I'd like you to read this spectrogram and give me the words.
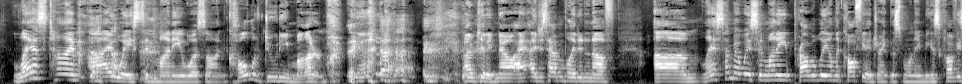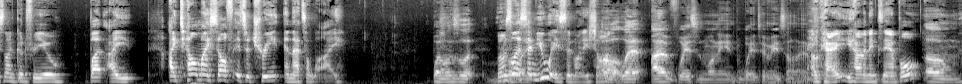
Last time I wasted money was on Call of Duty Modern Warfare. I'm kidding. No, I, I just haven't played it enough. Um, last time I wasted money probably on the coffee I drank this morning because coffee's not good for you. But I I tell myself it's a treat and that's a lie. When was the, When was the last time you wasted money, Sean? Oh, la- I've wasted money way too many times. Okay, you have an example. Um,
